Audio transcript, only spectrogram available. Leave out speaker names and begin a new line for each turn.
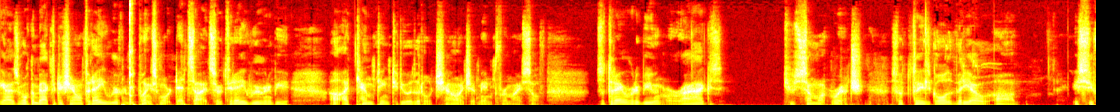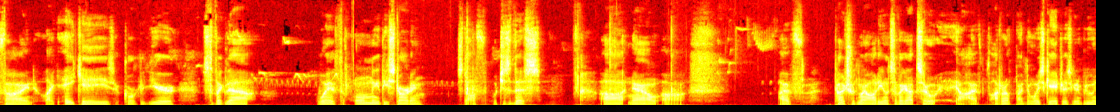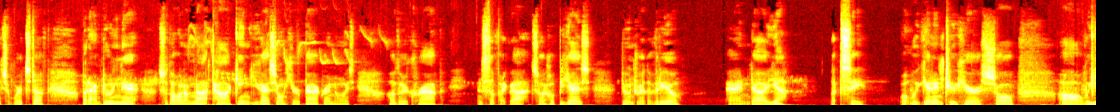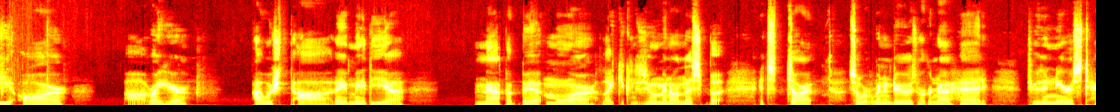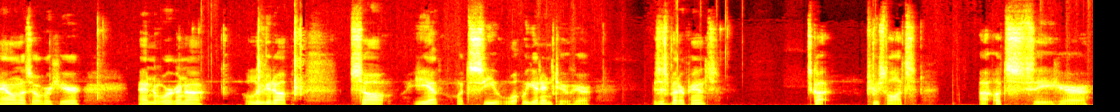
Alrighty guys, welcome back to the channel. Today we're going to be playing some more Dead Side. So today we're going to be uh, attempting to do a little challenge I made for myself. So today we're going to be doing rags to somewhat rich. So today's goal of the video uh, is to find like AKs, Gorka gear, stuff like that with only the starting stuff, which is this. Uh, now, uh, I've touched with my audio and stuff like that, so yeah, I've, I don't know if my noise gate is going to be doing some weird stuff, but I'm doing that so that when I'm not talking, you guys don't hear background noise, other crap, and stuff like that. So I hope you guys do enjoy the video, and uh, yeah, let's see what we get into here. So uh, we are uh, right here. I wish uh, they made the uh, map a bit more like you can zoom in on this, but it's, it's alright. So what we're gonna do is we're gonna head to the nearest town that's over here, and we're gonna loot it up. So, yep, let's see what we get into here. Is this better pants? It's got two slots. Uh, let's see here.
